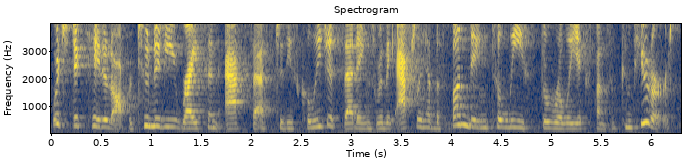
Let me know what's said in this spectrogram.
which dictated opportunity, rights, and access to these collegiate settings where they actually had the funding to lease the really expensive computers.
